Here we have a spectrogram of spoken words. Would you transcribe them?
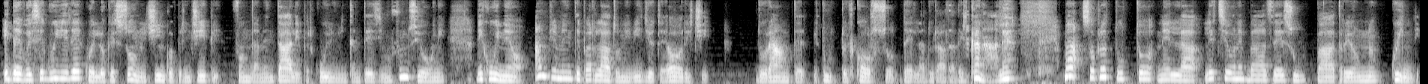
e deve seguire quello che sono i cinque principi fondamentali per cui un incantesimo funzioni, di cui ne ho ampiamente parlato nei video teorici durante tutto il corso della durata del canale, ma soprattutto nella lezione base su Patreon. Quindi,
